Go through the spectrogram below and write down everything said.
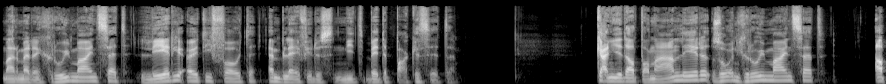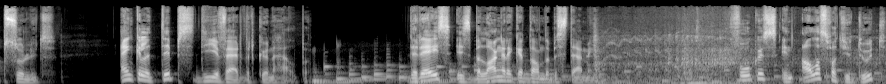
maar met een groeimindset leer je uit die fouten en blijf je dus niet bij de pakken zitten. Kan je dat dan aanleren, zo'n groeimindset? Absoluut. Enkele tips die je verder kunnen helpen. De reis is belangrijker dan de bestemming. Focus in alles wat je doet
